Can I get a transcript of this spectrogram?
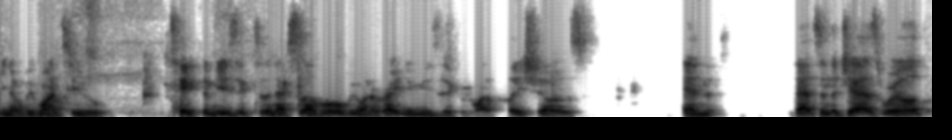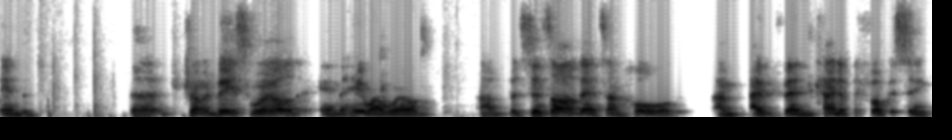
you know, we want to take the music to the next level. We want to write new music. We want to play shows, and that's in the jazz world and the, the drum and bass world and the Heiwa world. Um, but since all of that's on hold, I'm, I've been kind of focusing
